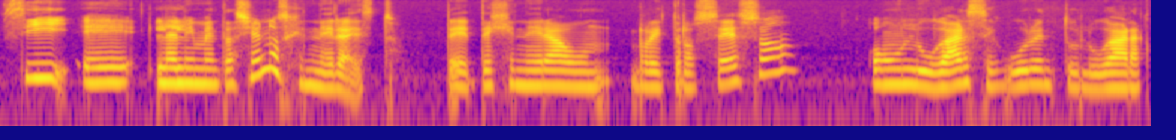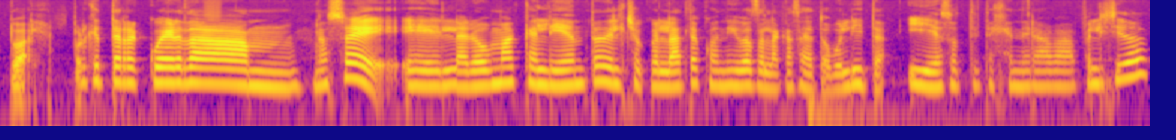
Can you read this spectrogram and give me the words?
sí, eh, la alimentación nos genera esto, te, te genera un retroceso o un lugar seguro en tu lugar actual. Porque te recuerda, mm, no sé, el aroma caliente del chocolate cuando ibas a la casa de tu abuelita y eso ti te generaba felicidad.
